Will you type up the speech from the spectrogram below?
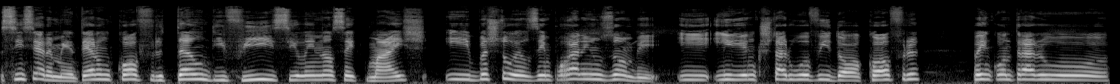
sinceramente, era um cofre tão difícil e não sei o que mais, e bastou eles empurrarem um zombie e, e encostar o ouvido ao cofre para encontrar o.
